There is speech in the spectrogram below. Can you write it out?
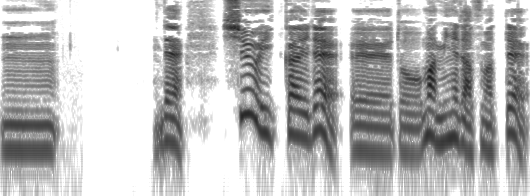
うーん。で、週1回で、えっ、と、まあ、みんなで集まって、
